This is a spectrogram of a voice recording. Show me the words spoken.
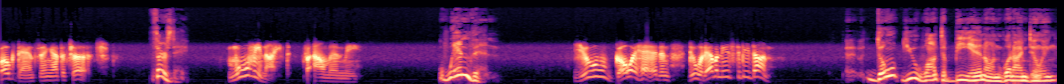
folk dancing at the church. Thursday? Movie night for Alma and me. When then? You go ahead and do whatever needs to be done. Don't you want to be in on what I'm doing?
